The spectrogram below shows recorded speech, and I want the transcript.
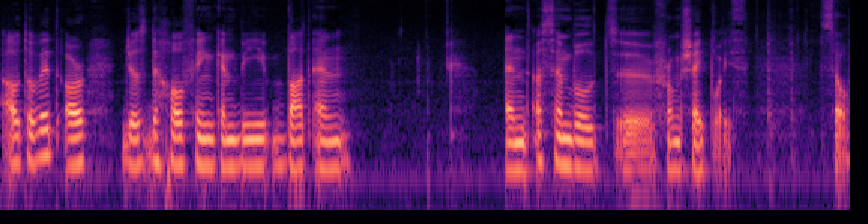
out of it or just the whole thing can be bought and and assembled uh, from Shapeways. So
